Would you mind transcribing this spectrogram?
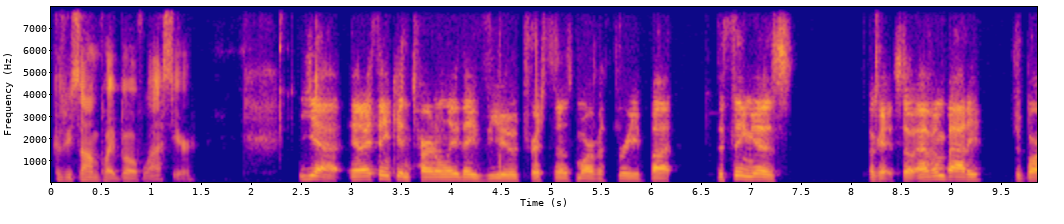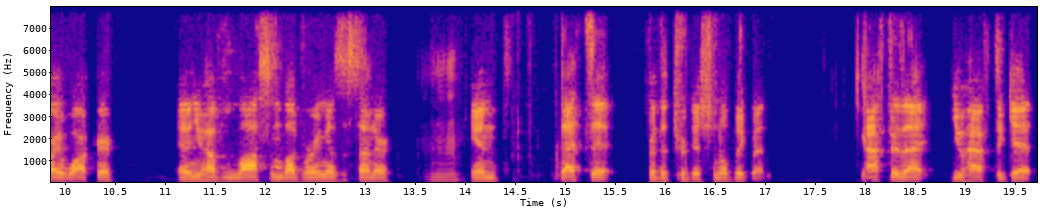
because we saw him play both last year. Yeah, and I think internally they view Tristan as more of a three. But the thing is, okay, so Evan Battey, Jabari Walker, and then you have Lawson Lovering as the center, hmm and that's it for the traditional big men. After that, you have to get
